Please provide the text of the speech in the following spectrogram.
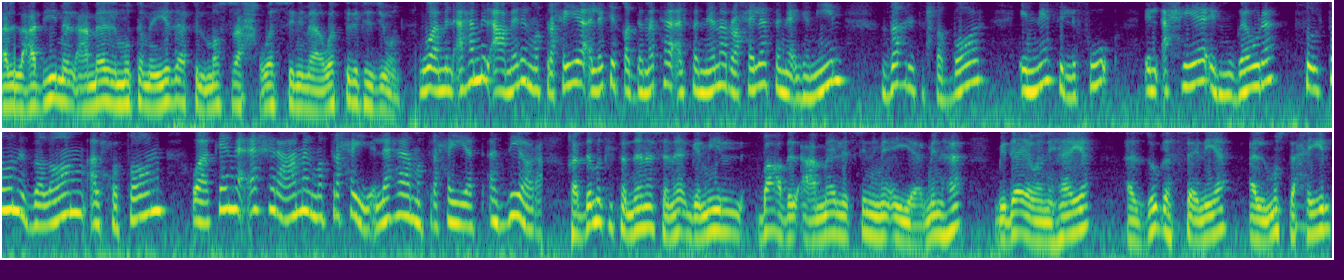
العديد من الأعمال المتميزة في المسرح والسينما والتلفزيون. ومن أهم الأعمال المسرحية التي قدمتها الفنانة الراحلة سناء جميل زهرة الصبار الناس اللي فوق الأحياء المجاورة سلطان الظلام الحصان وكان آخر عمل مسرحي لها مسرحية الزيارة. قدمت الفنانة سناء جميل بعض الأعمال السينمائية منها بداية ونهاية الزوجة الثانية المستحيل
